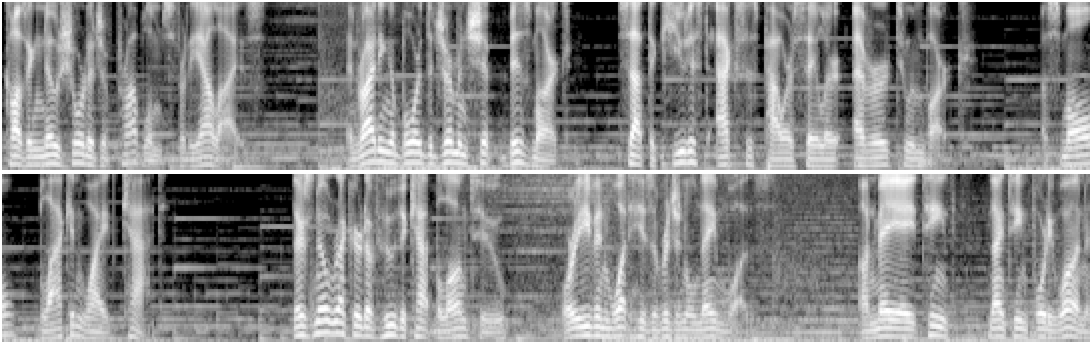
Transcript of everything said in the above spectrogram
causing no shortage of problems for the Allies and riding aboard the German ship Bismarck sat the cutest Axis power sailor ever to embark a small, black and white cat. There's no record of who the cat belonged to, or even what his original name was. On May 18, 1941,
